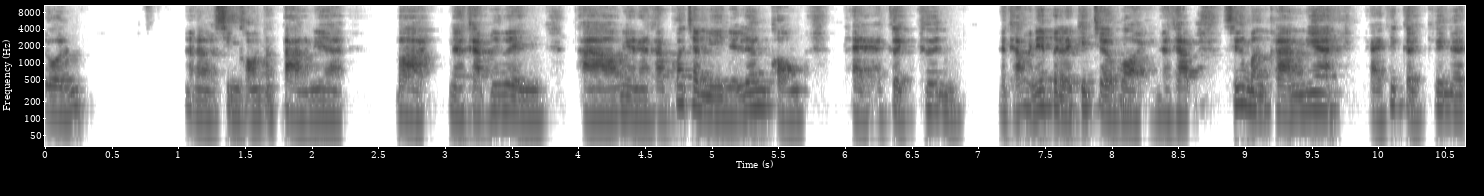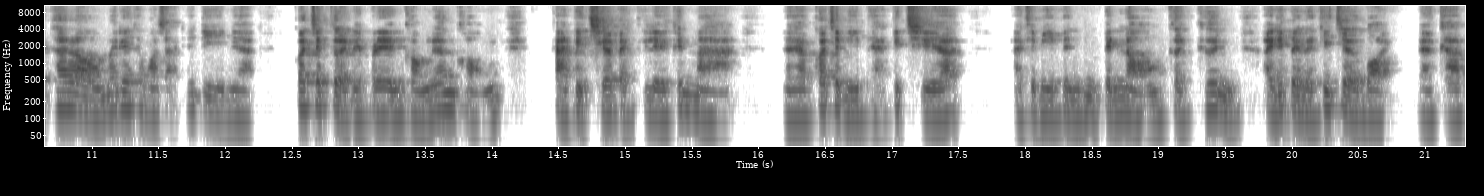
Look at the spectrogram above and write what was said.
โดนสิ่งของต่างๆเนี่ยบาดนะครับบริเวณเท้าเนี่ยนะครับ ก็จะมีในเรื่องของแผลเกิดขึ้นนะครับ อันนี้เป็นอะไรที่เจอบ่อยนะครับ ซึ่งบางครั้งเนี่ยแผลที่เกิดขึ้นเนี่ยถ้าเราไม่ได้ทำความสะอาดที่ดีเนี่ย ก็จะเกิดในประเด็นของเรื่องของการติดเชื้อแบคทีเรียขึ้นมานะครับ ก็จะมีแผลติดเชื้อ อาจจะมีเป็นเป็นหนองเกิดขึ้น อันนี้เป็นอะไรที่เจอบ่อย นะครับ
